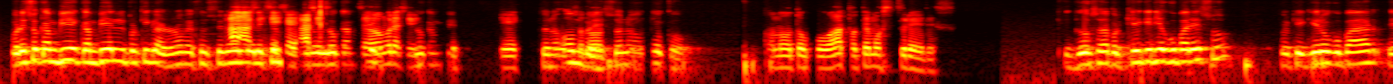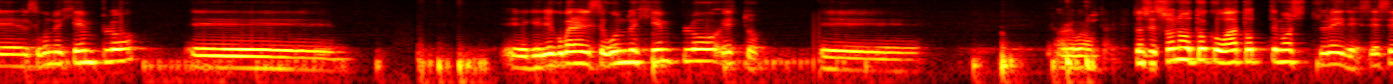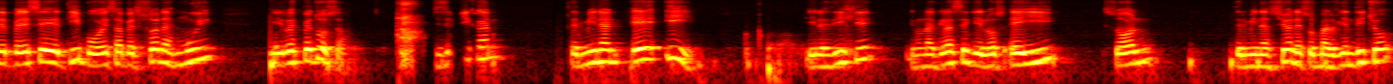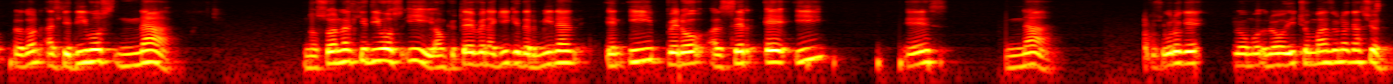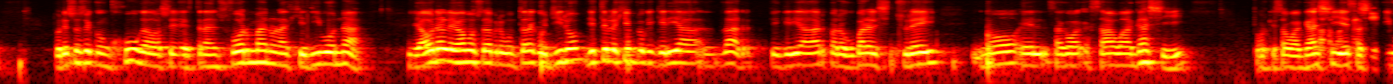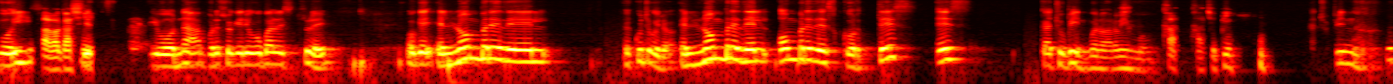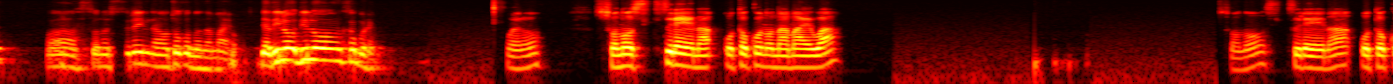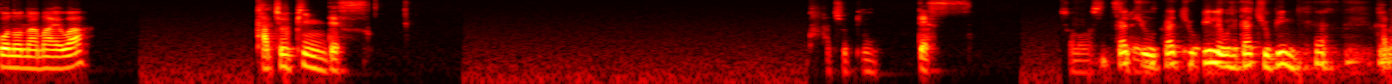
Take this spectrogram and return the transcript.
Por eso cambié, cambié el, porque claro, no me funcionó ah, el sí, ejemplo, sí, ah, lo, cambié, hombre, lo cambié. Son hombres, son otoko. Son otoko a ah, totemos tsuredes. ¿Qué cosa? ¿Por qué quería ocupar eso? Porque quiero ocupar eh, el segundo ejemplo. Eh, eh, quería ocupar en el segundo ejemplo esto. Eh, ahora lo voy a mostrar. Entonces, sono toko wa. Ese, ese tipo, esa persona es muy irrespetuosa. Si se fijan, terminan EI. Y les dije en una clase que los EI son terminaciones, o más bien dicho, perdón, adjetivos na. No son adjetivos i, aunque ustedes ven aquí que terminan en i, pero al ser ei es na. Estoy seguro que lo, lo he dicho más de una ocasión. Por eso se conjuga o se transforma en un adjetivo na. Y ahora le vamos a preguntar a Kojiro, y este es el ejemplo que quería dar, que quería dar para ocupar el Shitsurei, no el Sawagashi, porque Sawagashi es adjetivo i, Sawagashi. y es adjetivo na, por eso quería ocupar el Shitsurei. Ok, el nombre del, escucho Kojiro, el nombre del hombre descortés es Cachupín, bueno, ahora mismo. Cachupín, no. ah, sono Shitsurei na otoko no namae. Ya, dilo, dilo en japonés. Bueno, その失礼な男の名前はその失礼な男の名前はカチュピンです。カチュピンです。その失礼 Cachu, Cachupín, le puse Cachupín. カ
